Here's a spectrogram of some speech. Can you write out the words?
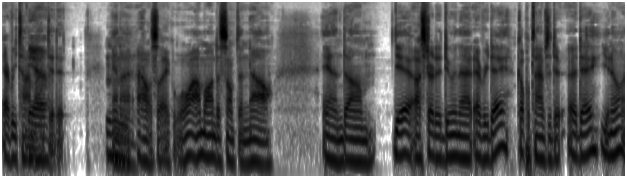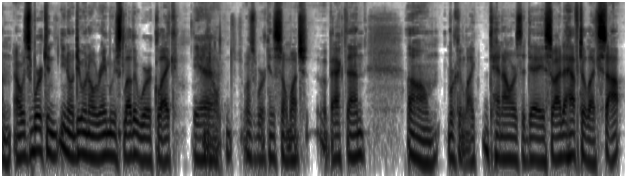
every time Yeah. I did it and Mm. I, I was like, well, I'm onto something now. And um, yeah, I started doing that every day, a couple times a, di- a day, you know, and I was working, you know, doing Orémoose leather work. Like, Yeah. you know, I was working so much back then, um, working like 10 hours a day. So I'd have to like stop,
